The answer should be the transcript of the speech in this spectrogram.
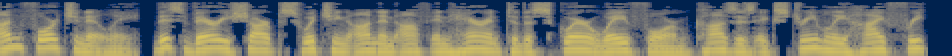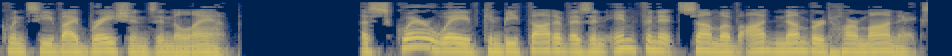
Unfortunately, this very sharp switching on and off inherent to the square waveform causes extremely high frequency vibrations in the lamp. A square wave can be thought of as an infinite sum of odd-numbered harmonics,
